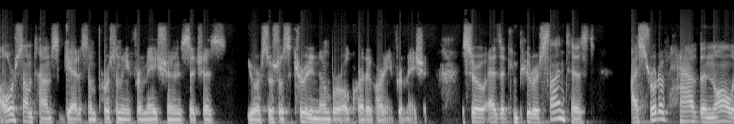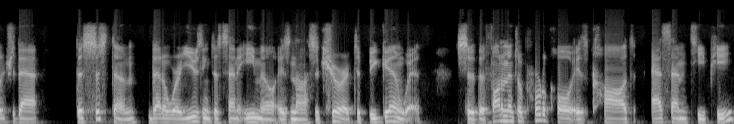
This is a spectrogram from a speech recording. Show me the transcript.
or sometimes get some personal information such as your social security number or credit card information. So, as a computer scientist, I sort of have the knowledge that the system that we're using to send email is not secure to begin with. So the fundamental protocol is called SMTP.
